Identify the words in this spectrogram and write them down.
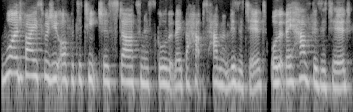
What advice would you offer to teachers starting a school that they perhaps haven't visited or that they have visited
